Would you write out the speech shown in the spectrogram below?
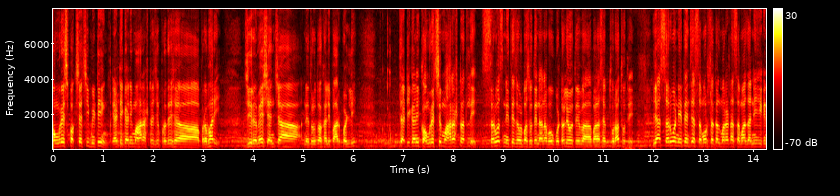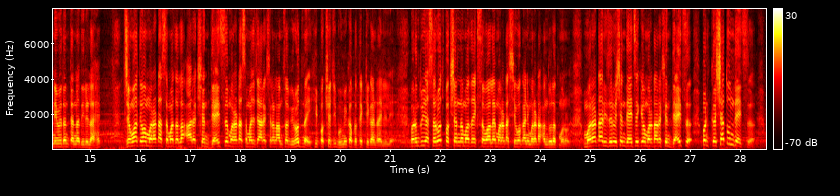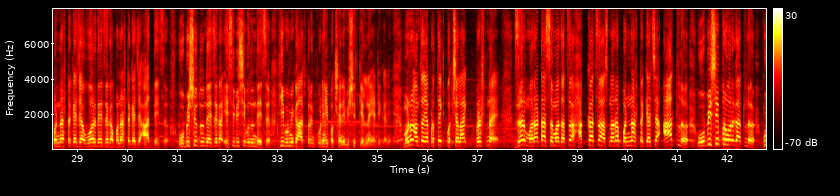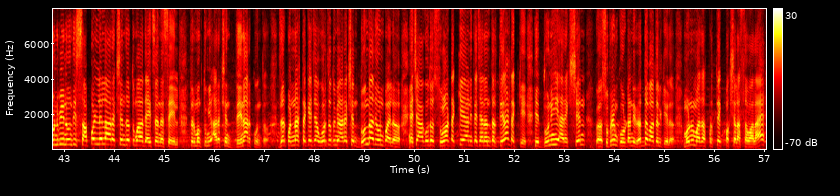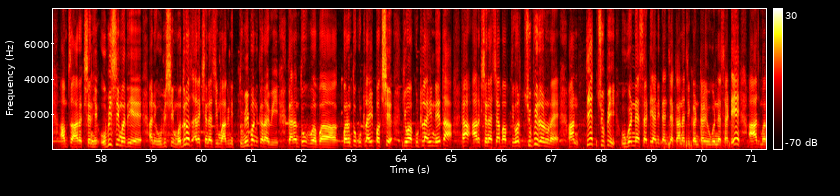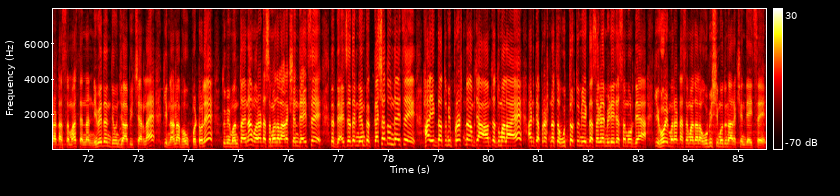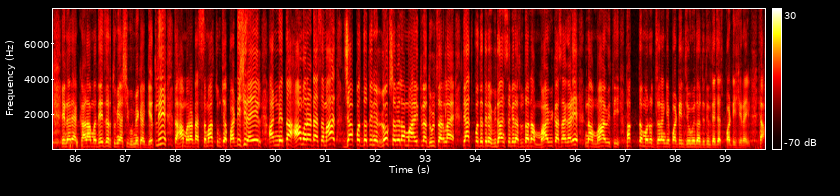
काँग्रेस पक्षाची मिटिंग या ठिकाणी महाराष्ट्राचे प्रदेश प्रभारी जी रमेश यांच्या नेतृत्वाखाली पार पडली. त्या ठिकाणी काँग्रेसचे महाराष्ट्रातले सर्वच नेते जवळपास होते. नानाभाऊ पटोले होते बा बाळासाहेब थोरात होते. या सर्व नेत्यांच्या समोर सकल मराठा समाजाने एक निवेदन त्यांना दिलेलं आहे. जेव्हा तेव्हा मराठा समाजाला आरक्षण द्यायचं मराठा समाजाच्या आरक्षणाला आमचा विरोध नाही ही पक्षाची भूमिका प्रत्येक ठिकाणी राहिलेली आहे. परंतु या सर्वच पक्षांना माझा एक सवाल आहे मराठा सेवक आणि मराठा आंदोलक म्हणून. मराठा रिझर्वेशन द्यायचं किंवा मराठा आरक्षण द्यायचं पण कशातून द्यायचं? पन्नास टक्क्याच्या वर द्यायचं का पन्नास टक्क्याच्या आत द्यायचं? ओबीसीतून द्यायचं का एसीबीसीमधून द्यायचं? ही भूमिका आजपर्यंत कोणीही पक्षाने विषित केली नाही या ठिकाणी. म्हणून आमचा या प्रत्येक पक्षाला एक प्रश्न आहे. जर मराठा समाजाचं हक्काचं असणारं पन्नास टक्क्याच्या आतलं ओबीसी प्रवर्गातलं कुणबी नोंदी सापडलेलं आरक्षण जर तुम्हाला द्यायचं नसेल तर मग तुम्ही आरक्षण देणार कोणतं? जर पन्नास टक्क्याच्या वरचं तुम्ही आरक्षण दोनदा देऊन पाहिलं याच्या अगोदर सोळा टक्के आणि त्याच्यानंतर तेरा टक्के हे दोन्ही आरक्षण सुप्रीम कोर्टाने रद्दबातल केलं. म्हणून माझा प्रत्येक पक्षाला सवाल आहे आमचं आरक्षण हे ओबीसी मध्ये आहे आणि ओबीसी मधूनच आरक्षणाची मागणी तुम्ही पण करावी. कारण तू परंतु कुठलाही पक्ष किंवा कुठलाही नेता ह्या आरक्षणाच्या बाबतीवर चुप रडू नये. आणि तेच चुपी उघडण्यासाठी आणि त्यांच्या कानाची कंटाळी उघडण्यासाठी आज मराठा समाज त्यांना निवेदन देऊन जवाब विचारलाय की नाना भाऊ पटोले तुम्ही म्हणताय ना मराठा समाजाला आरक्षण द्यायचंय. तर द्यायचं तर नेमकं कशातून द्यायचंय? हा एकदा तुम्ही प्रश्न आमच्या आमचा तुम्हाला आहे आणि त्या प्रश्नाचं उत्तर तुम्ही एकदा सगळ्या मीडियाच्या समोर द्या की होय मराठा समाजाला ओबीसी मधून आरक्षण द्यायचंय. येणाऱ्या काळामध्ये जर तुम्ही अशी भूमिका घेतली तर हा मराठा समाज तुमच्या पाठीशी राहील. अन्यथा हा मराठा समाज ज्या पद्धतीने लोकसभेला महायुतीला धूळ चारलाय त्याच पद्धतीने विधानसभेला सुद्धा ना महाविकास आघाडी ना महायुती फक्त मनोज जरांगे पाटील जे उमेदवार देतील त्याच्याच पाठीशी राहील. ह्या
